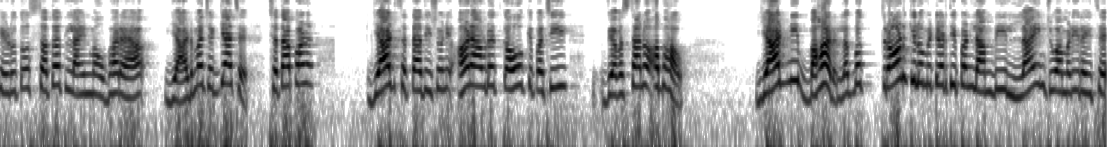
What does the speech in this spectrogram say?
ખેડૂતો સતત લાઇનમાં ઊભા રહ્યા. યાર્ડમાં જગ્યા છે. છતાં પણ યાર્ડ સત્તાધીશોની અણઆવડત કહો કે પછી વ્યવસ્થાનો અભાવ. યાર્ડની બહાર લગભગ ત્રણ કિલોમીટરથી પણ લાંબી લાઈન જોવા મળી રહી છે.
